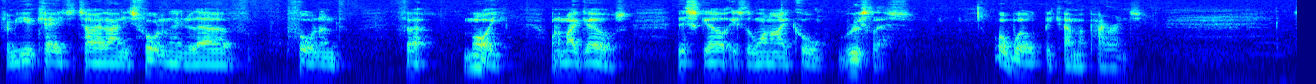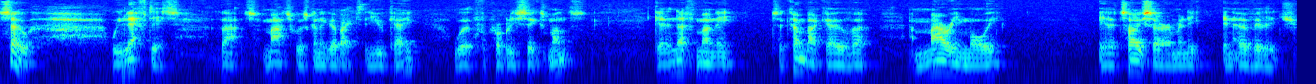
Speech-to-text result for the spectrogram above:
from UK to Thailand. He's fallen in love, fallen for Moy, one of my girls. This girl is the one I call Ruthless, or will become apparent. So, we left it that Matt was going to go back to the UK, work for probably six months, get enough money to come back over and marry Moy in a Thai ceremony in her village.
